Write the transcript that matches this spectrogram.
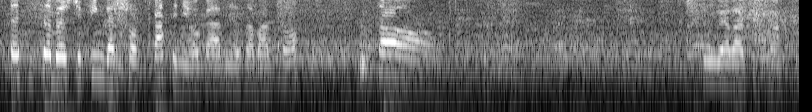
Niestety Sebo jeszcze finger shortcuty nie ogarnia za bardzo. To. Druga warstwa.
